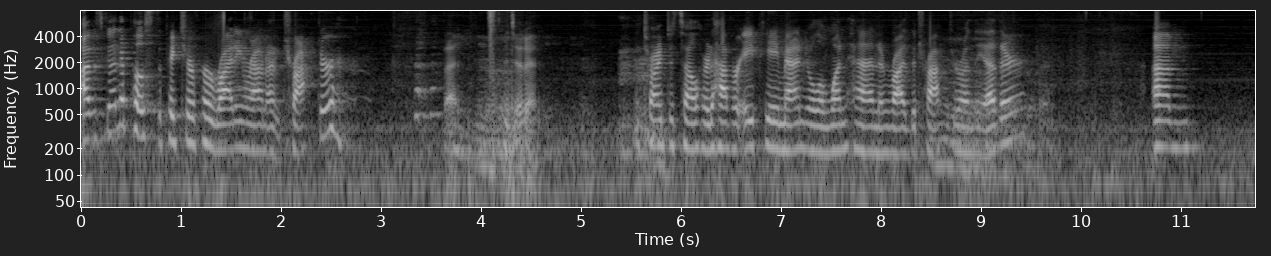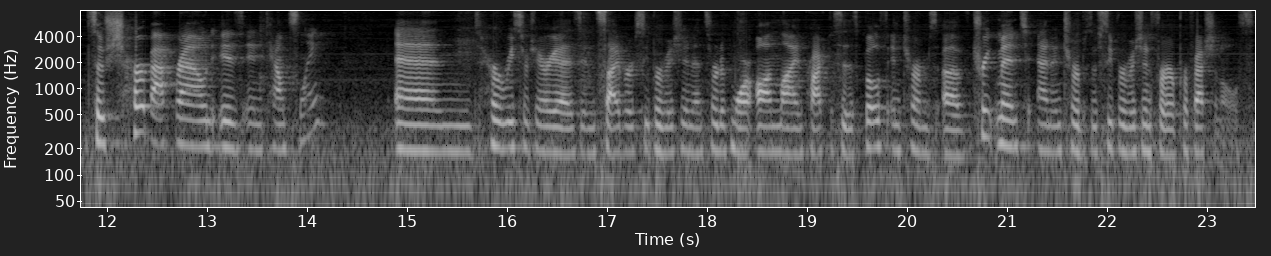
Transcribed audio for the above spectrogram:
I was going to post the picture of her riding around on a tractor, but I didn't. I tried to tell her to have her APA manual in one hand and ride the tractor on the other. Um, so sh- her background is in counseling, and her research area is in cyber supervision and sort of more online practices, both in terms of treatment and in terms of supervision for professionals.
